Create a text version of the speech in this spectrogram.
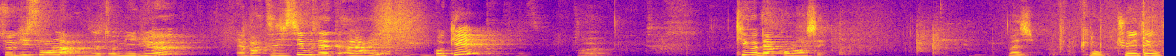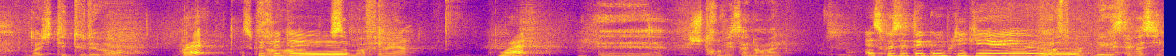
Ceux qui sont là, vous êtes au milieu. Et à partir d'ici, vous êtes à l'arrière. Ok Ouais. Qui veut bien commencer? Vas-y. Donc tu étais où? Moi j'étais tout devant. Ouais. Est-ce que c'était. Ça m'a fait rien. Ouais. Et je trouvais ça normal. Est-ce que c'était compliqué euh, Non, c'était pas compliqué, c'était facile.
